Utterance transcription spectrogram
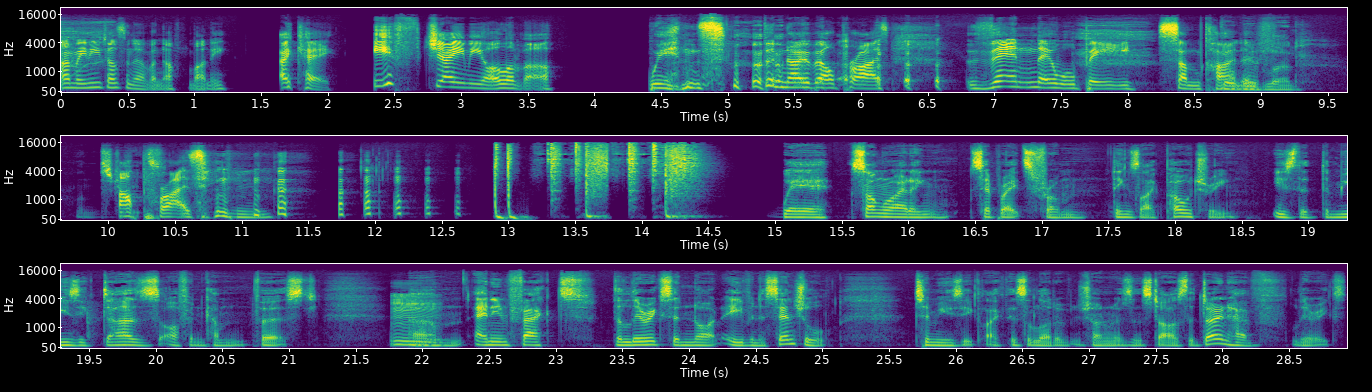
I mean, he doesn't have enough money. Okay, if Jamie Oliver wins the Nobel Prize, then there will be some kind There'll of blood on the streets. uprising. where songwriting separates from things like poetry is that the music does often come first. Mm. Um, and in fact, the lyrics are not even essential to music. Like there's a lot of genres and styles that don't have lyrics.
